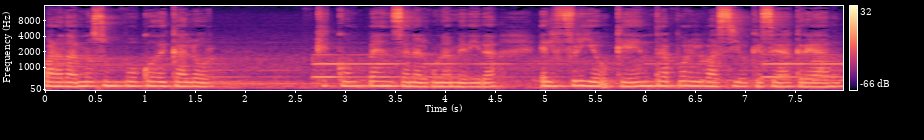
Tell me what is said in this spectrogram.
para darnos un poco de calor que compensa en alguna medida el frío que entra por el vacío que se ha creado.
